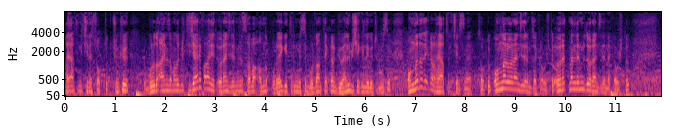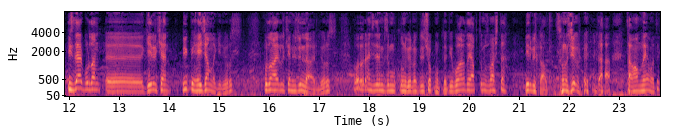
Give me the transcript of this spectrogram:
hayatın içine soktuk. Çünkü burada aynı zamanda bir ticari faaliyet. Öğrencilerimizin sabah alınıp buraya getirilmesi, buradan tekrar güvenli bir şekilde götürülmesi. Onları da tekrar hayatın içerisine soktuk. Onlar öğrencilerimize kavuştu. Öğretmenlerimiz öğrencilerine kavuştu. Bizler buradan e, gelirken büyük bir heyecanla geliyoruz. Buradan ayrılırken hüzünle ayrılıyoruz. O öğrencilerimizin mutluluğunu görmek bizi çok mutlu ediyor. Bu arada yaptığımız maçta 1-1 kaldı. Sonucu daha tamamlayamadık.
